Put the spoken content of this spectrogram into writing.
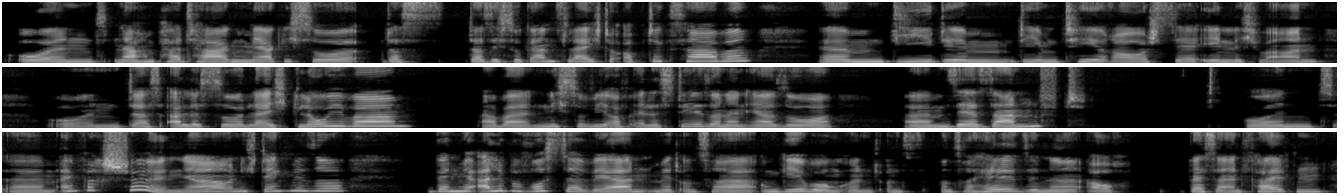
Und nach ein paar Tagen merke ich so, dass, dass ich so ganz leichte Optics habe, ähm, die dem DMT-Rausch sehr ähnlich waren. Und dass alles so leicht glowy war, aber nicht so wie auf LSD, sondern eher so ähm, sehr sanft und ähm, einfach schön, ja. Und ich denke mir so, wenn wir alle bewusster wären mit unserer Umgebung und uns unsere Hellsinne auch besser entfalten,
